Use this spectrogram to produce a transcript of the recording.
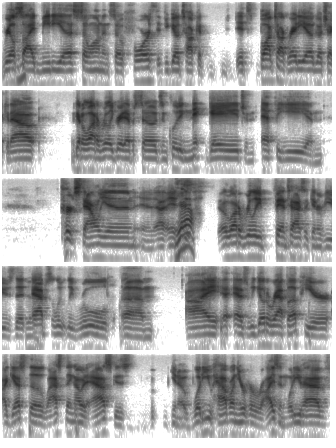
Real mm-hmm. Side Media, so on and so forth. If you go talk it, it's Blog Talk Radio. Go check it out. We got a lot of really great episodes, including Nick Gage and Effy and Kurt Stallion, and, uh, and yeah, a lot of really fantastic interviews that yeah. absolutely ruled. Um, I, as we go to wrap up here, I guess the last thing I would ask is, you know, what do you have on your horizon? What do you have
